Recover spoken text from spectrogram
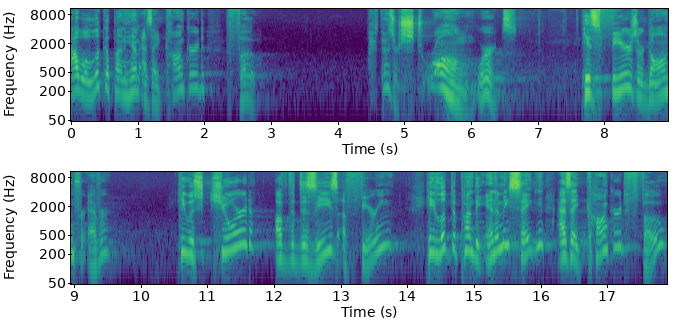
I will look upon him as a conquered foe. Those are strong words. His fears are gone forever. He was cured of the disease of fearing. He looked upon the enemy, Satan, as a conquered foe.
